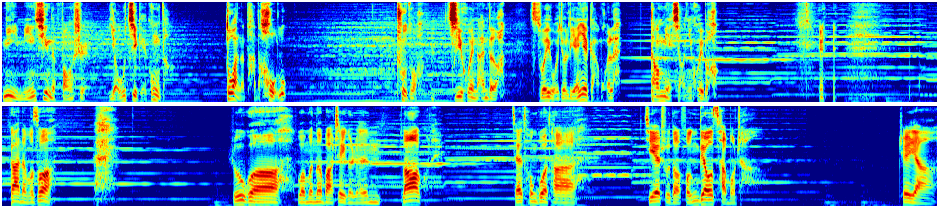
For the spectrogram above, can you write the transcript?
匿名信的方式邮寄给共党，断了他的后路。处座，机会难得，所以我就连夜赶回来，当面向您汇报。嘿嘿，干得不错。如果我们能把这个人拉过来，再通过他接触到冯彪参谋长，这样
